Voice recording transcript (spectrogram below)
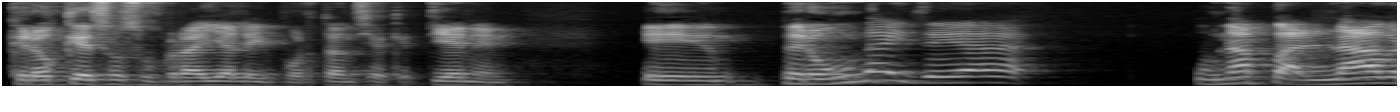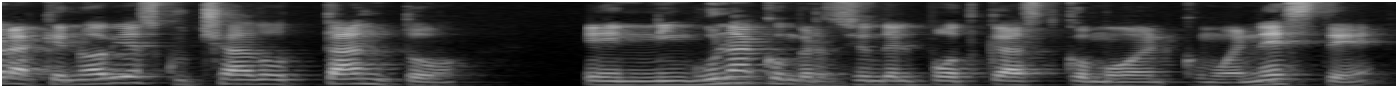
creo que eso subraya la importancia que tienen. Eh, pero una idea, una palabra que no había escuchado tanto en ninguna conversación del podcast como en, como en este,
